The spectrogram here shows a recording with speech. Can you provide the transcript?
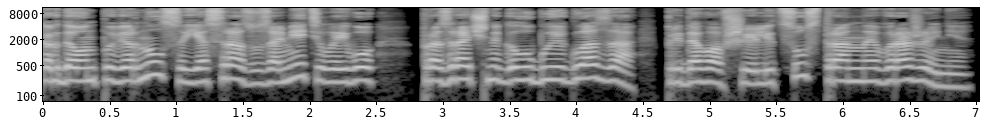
Когда он повернулся, я сразу заметила его прозрачно-голубые глаза, придававшие лицу странное выражение.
